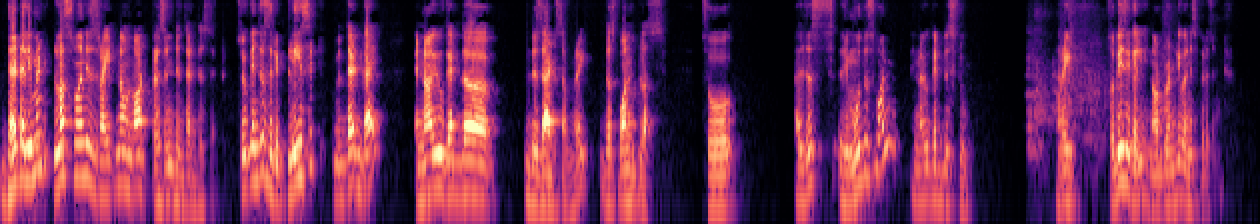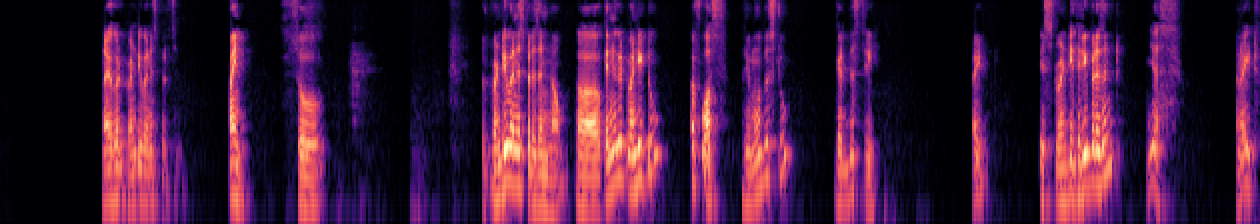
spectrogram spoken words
that element plus one is right now not present inside the set. So you can just replace it with that guy and now you get the desired sum, right? Just one plus. So I'll just remove this one and now you get this two, right? So basically now 21 is present. Now you got 21 is present. Fine. So, so 21 is present now. Uh, can you get 22? Of course. Remove this 2, get this 3. Right? Is 23 present? Yes. Right?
